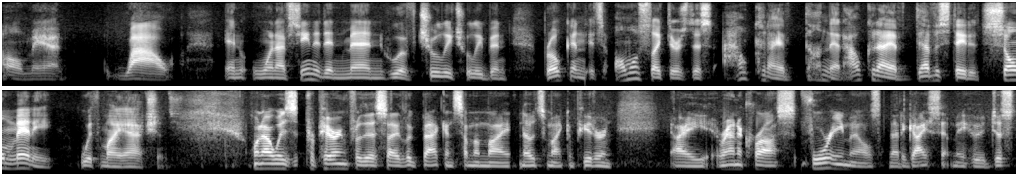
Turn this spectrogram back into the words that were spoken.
oh man, wow. And when I've seen it in men who have truly, truly been broken, it's almost like there's this, how could I have done that? How could I have devastated so many with my actions? When I was preparing for this, I looked back in some of my notes on my computer and I ran across four emails that a guy sent me who had just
